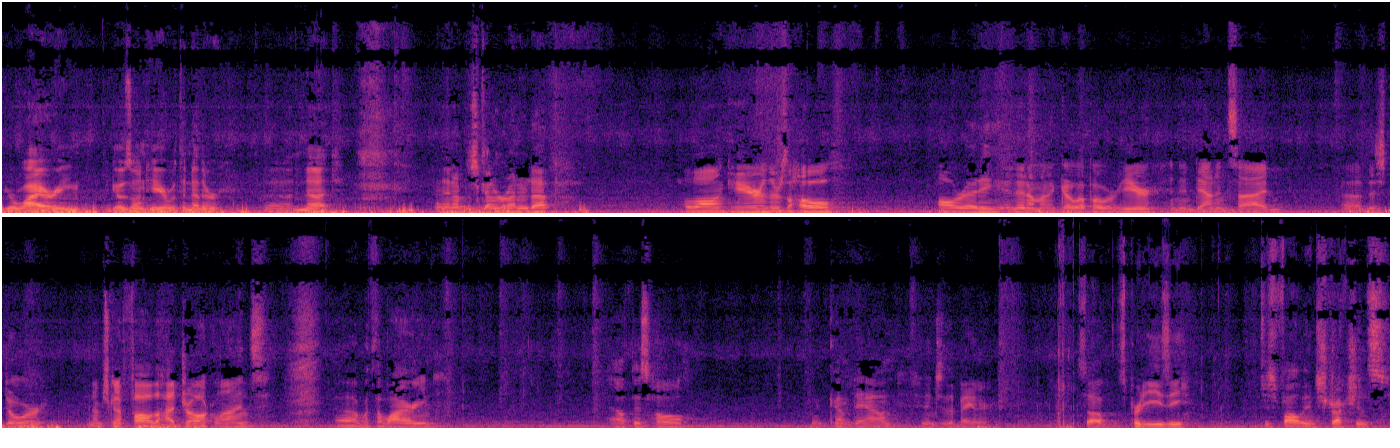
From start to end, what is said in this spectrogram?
your wiring goes on here with another uh, nut, and then I'm just to run it up along here. There's a hole already. And then I'm gonna go up over here and then down inside uh, this door. And I'm just gonna follow the hydraulic lines uh, with the wiring out this hole and come down into the baler. So it's pretty easy. Just follow the instructions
